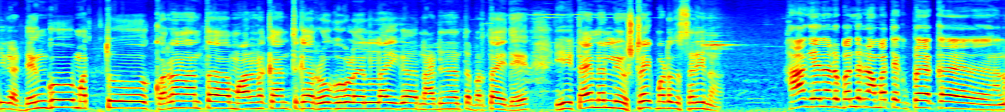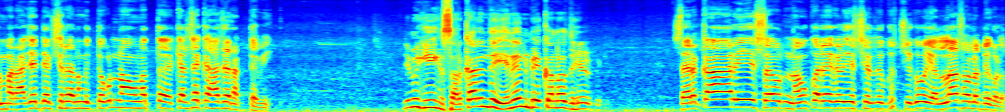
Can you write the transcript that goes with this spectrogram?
ಈಗ ಡೆಂಗು ಮತ್ತು ಕೊರೋನಾ ಅಂತ ಮಾರಣಾಂತಿಕ ರೋಗಗಳೆಲ್ಲ ಈಗ ನಾಡಿನಂತ ಬರ್ತಾ ಇದೆ. ಈ ಟೈಮ್ನಲ್ಲಿ ನೀವು ಸ್ಟ್ರೈಕ್ ಮಾಡೋದು ಸರಿನಾ? ಹಾಗೇನಾದ್ರು ಬಂದರೆ ನಾವು ಮತ್ತೆ ಪ್ರ- ಕ- ನಮ್ಮ ರಾಜ್ಯಾಧ್ಯಕ್ಷರ ಅನುಮತಿ ತಗೊಂಡು ನಾವು ಮತ್ತೆ ಕೆಲಸಕ್ಕೆ ಹಾಜರಾಗ್ತೇವೆ. ನಿಮಗೆ ಈಗ ಸರ್ಕಾರದಿಂದ ಏನೇನು ಬೇಕು ಅನ್ನೋದು ಹೇಳಿಬಿಡಿ. ಸರ್ಕಾರಿ ಸೌ ನೌಕರರಿಗೆ ಸಿಲ್- ಸಿಗುವ ಎಲ್ಲ ಸೌಲಭ್ಯಗಳು.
